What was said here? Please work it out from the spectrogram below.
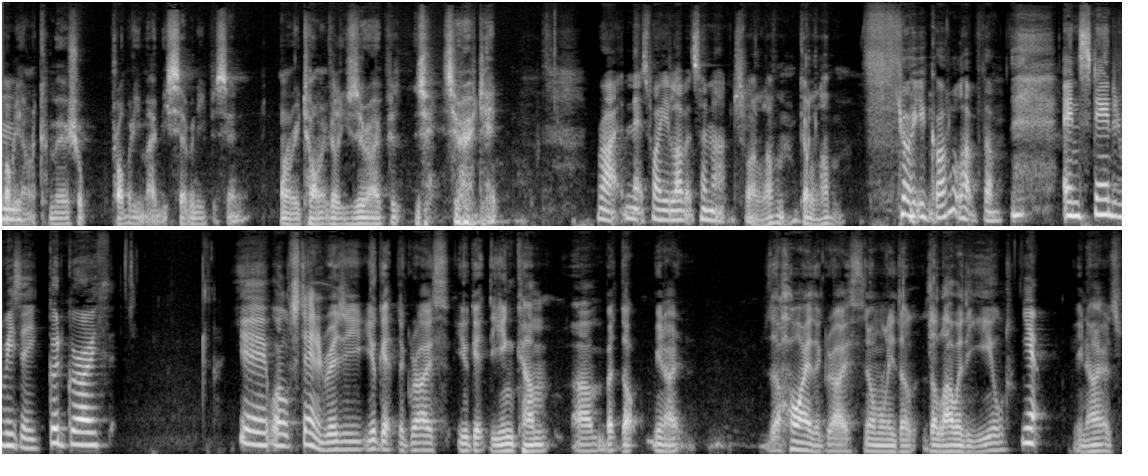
probably on a commercial property, maybe seventy percent. On a retirement village, zero zero debt. Right. And that's why you love it so much. So I love them. Got to love them. Oh, you got to love them. And standard resi, good growth. Yeah, well, standard resi, you get the growth, you get the income, um, but the you know, the higher the growth, normally the the lower the yield. Yep. You know, as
